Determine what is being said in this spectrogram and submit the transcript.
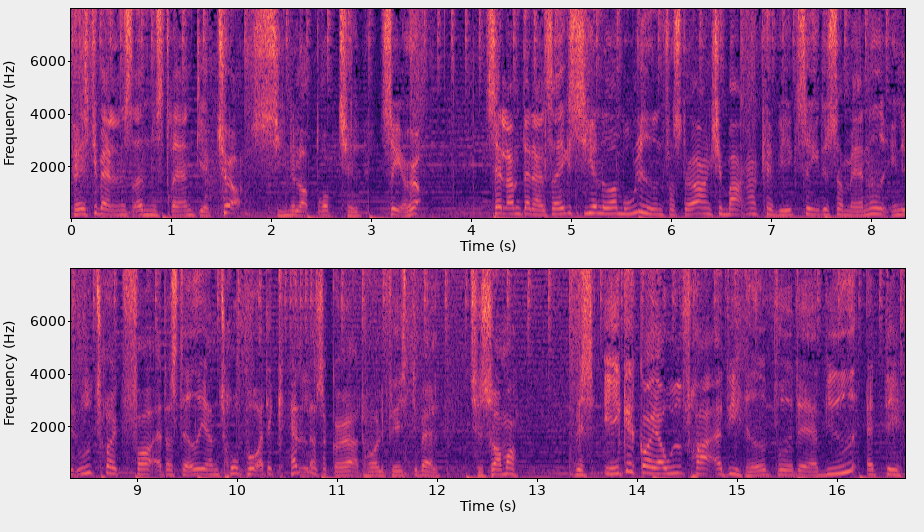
festivalens administrerende direktør, Signe Lopdrup, til Se og Hør. Selvom den altså ikke siger noget om muligheden for større arrangementer, kan vi ikke se det som andet end et udtryk for, at der stadig er en tro på, at det kan lade sig gøre at holde festival til sommer. Hvis ikke går jeg ud fra, at vi havde fået det at vide, at det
